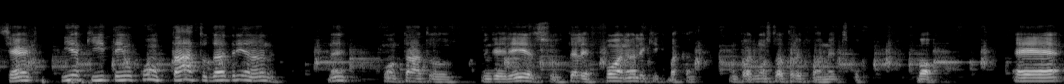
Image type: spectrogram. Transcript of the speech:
certo? E aqui tem o contato da Adriana, né? Contato, endereço, telefone, olha aqui que bacana. Não pode mostrar o telefone, né? Desculpa. Bom, é,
